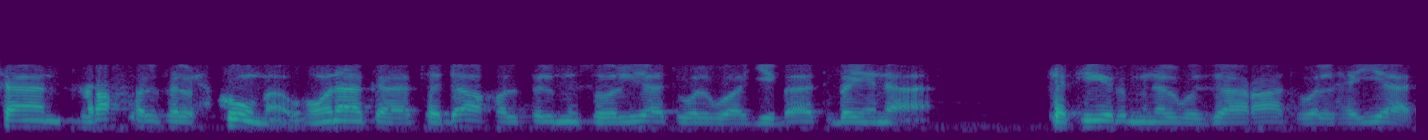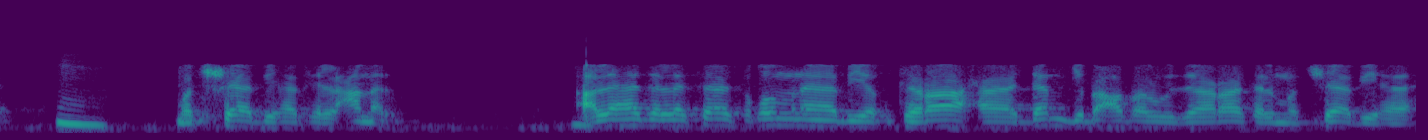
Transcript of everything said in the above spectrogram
كان ترحل في الحكومة وهناك تداخل في المسؤوليات والواجبات بين كثير من الوزارات والهيئات متشابهة في العمل. على هذا الأساس قمنا باقتراح دمج بعض الوزارات المتشابهة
